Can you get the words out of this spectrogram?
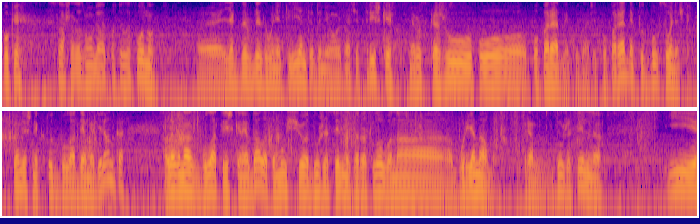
Поки Саша розмовляє по телефону, е, як завжди дзвонять клієнти до нього, значить трішки розкажу по попереднику. Значить, попередник тут був соняшник. Соняшник тут була демоділянка, але вона була трішки невдала, тому що дуже сильно заросло вона бур'янами. Прям дуже сильно. І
